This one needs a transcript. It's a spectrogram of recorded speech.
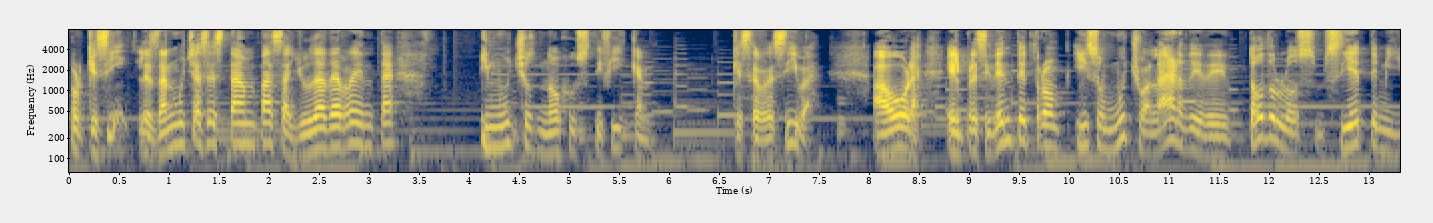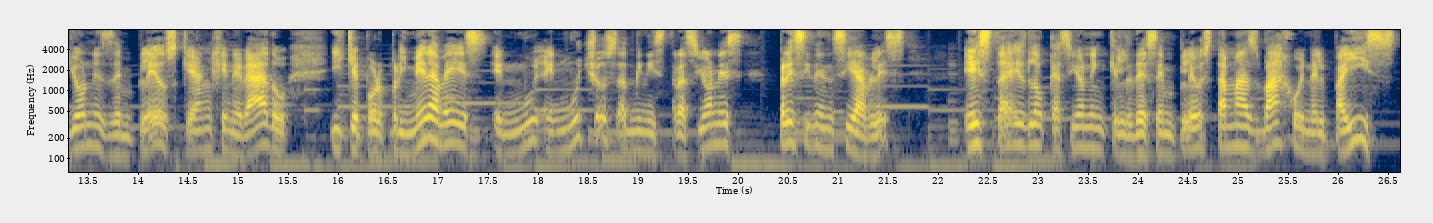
porque sí, les dan muchas estampas, ayuda de renta, y muchos no justifican que se reciba. Ahora, el presidente Trump hizo mucho alarde de todos los 7 millones de empleos que han generado y que por primera vez en, en muchas administraciones presidenciables, esta es la ocasión en que el desempleo está más bajo en el país.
